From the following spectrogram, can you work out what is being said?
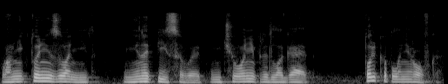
Вам никто не звонит, не написывает, ничего не предлагает. Только планировка.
